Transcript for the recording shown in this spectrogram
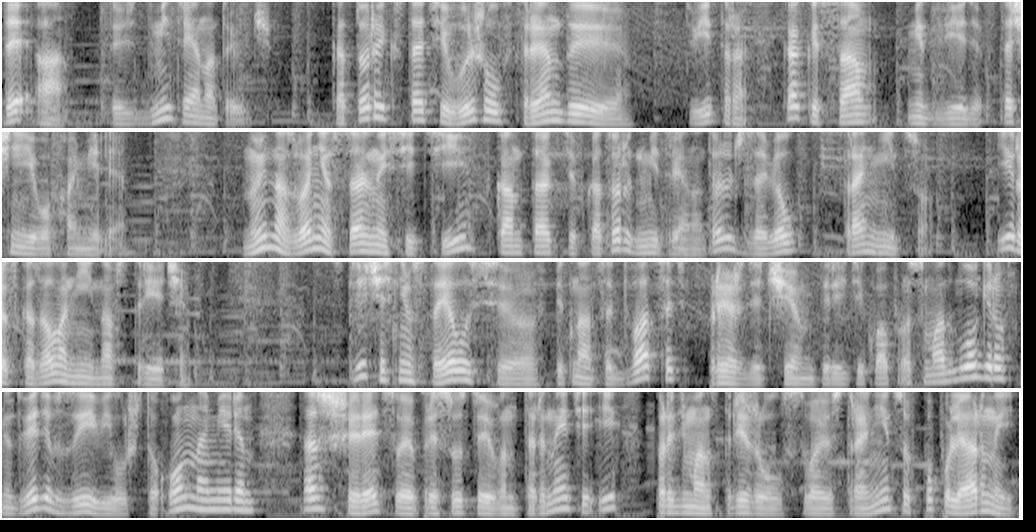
ДА, то есть Дмитрий Анатольевич который, кстати, вышел в тренды Твиттера, как и сам Медведев, точнее его фамилия. Ну и название социальной сети ВКонтакте, в которой Дмитрий Анатольевич завел страницу и рассказал о ней на встрече. Встреча с ним состоялась э, в 15.20. Прежде чем перейти к вопросам от блогеров, Медведев заявил, что он намерен расширять свое присутствие в интернете и продемонстрировал свою страницу в популярной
